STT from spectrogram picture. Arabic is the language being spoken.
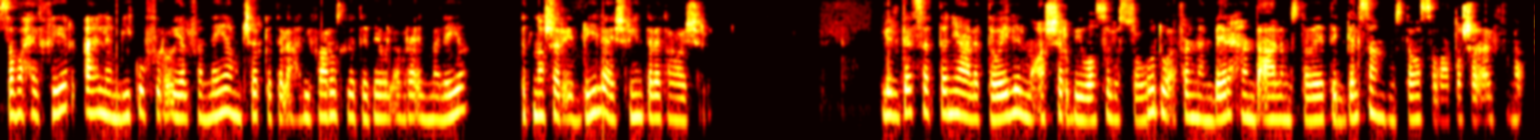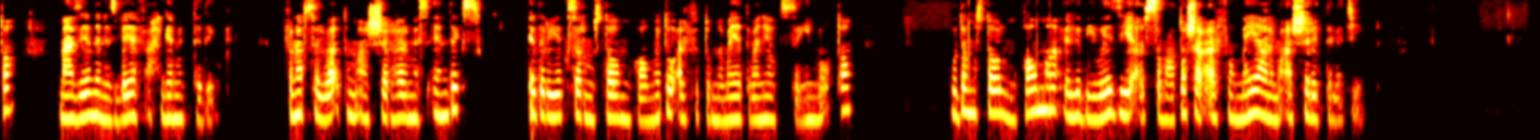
صباح الخير. أهلا بيكم في الرؤية الفنية من شركة الأهلي فارس لتداول الأوراق المالية. 12 إبريل 2023 للجلسة التانية على التوالي المؤشر بيواصل الصعود. وقفلنا امبارح عند أعلى مستويات الجلسة عند مستوى 17000 نقطة مع زيادة نسبية في أحجام التداول. في نفس الوقت مؤشر هرمس إندكس قدر يكسر مستوى مقاومته 1898 نقطة. وده مستوى المقاومة اللي بيوازي 17100 على مؤشر التلاتين.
